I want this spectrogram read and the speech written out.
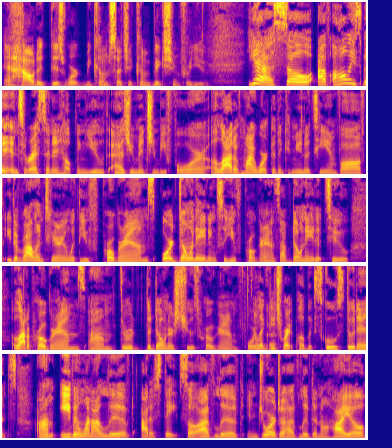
and how did this work become such a conviction for you? Yeah, so I've always been interested in helping youth, as you mentioned before. A lot of my work in the community involved either volunteering with youth programs or donating to youth programs. I've donated to a lot of programs um, through the Donors Choose program for okay. like Detroit public school students, um, even when I lived out of state. So I've lived in Georgia, I've lived in Ohio,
